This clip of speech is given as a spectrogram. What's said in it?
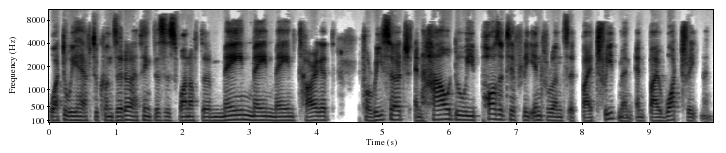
What do we have to consider? I think this is one of the main, main, main target for research and how do we positively influence it by treatment and by what treatment?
